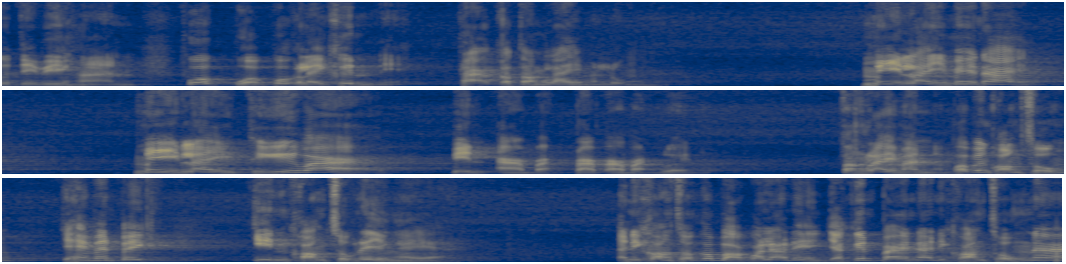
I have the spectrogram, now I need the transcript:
กุฏิวิหาร พวกปวกพวกอะไรขึ้นเนี่ยพระก็ต้องไล่มันลง ไม่ไล่ไม่ได้ ไม่ไล่ถือว่าเป็นอาบัติปรับอาบัติด้วย ต้องไล่มัน เพราะเป็นของสงฆ์จะให้มันไปกินของสงฆ์ได้ยังไงอะอันนี้ของสงฆ์ก็บอกไว้แล้วนี่อย่าขึ้นไปนะนี่ของสงฆ์นะ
